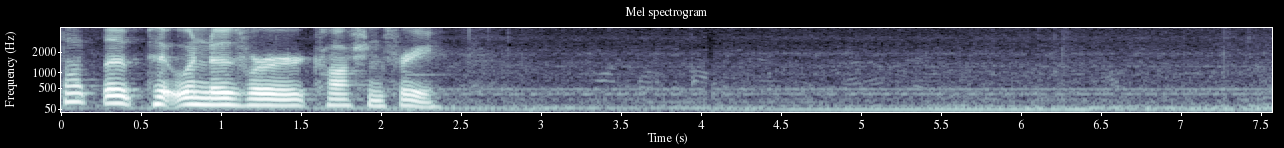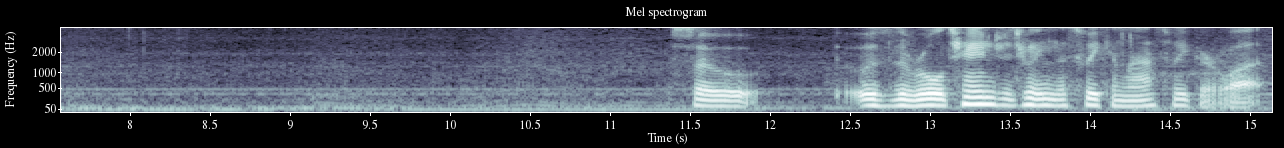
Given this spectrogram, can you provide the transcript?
Thought the pit windows were caution free. So, was the rule change between this week and last week, or what?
